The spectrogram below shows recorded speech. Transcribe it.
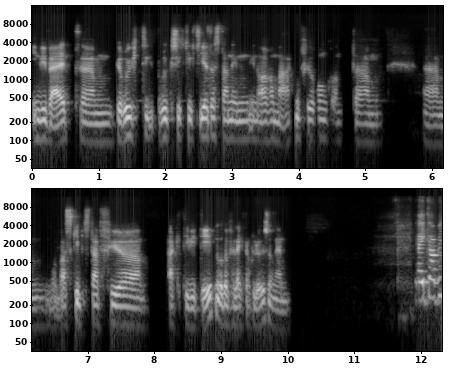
Inwieweit ähm, berücksichtigt ihr das dann in, in eurer Markenführung und ähm, ähm was gibt es da für Aktivitäten oder vielleicht auch Lösungen? Ja, ich glaube,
